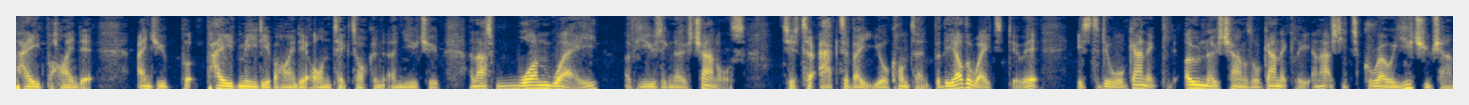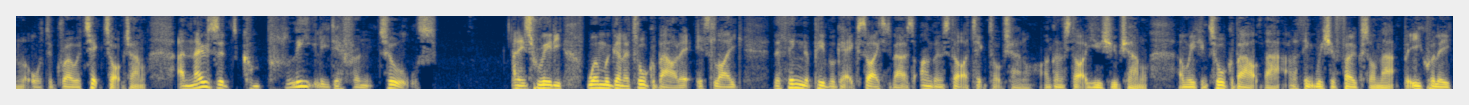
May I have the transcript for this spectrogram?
paid behind it, and you put paid media behind it on TikTok and, and YouTube, and that's one way of using those channels to, to activate your content. But the other way to do it is to do organically, own those channels organically and actually to grow a YouTube channel or to grow a TikTok channel. And those are completely different tools. And it's really, when we're going to talk about it, it's like the thing that people get excited about is I'm going to start a TikTok channel. I'm going to start a YouTube channel and we can talk about that. And I think we should focus on that. But equally,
